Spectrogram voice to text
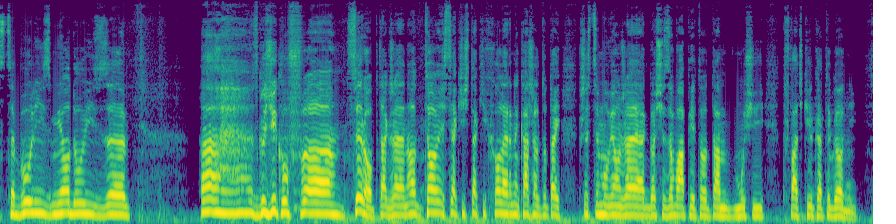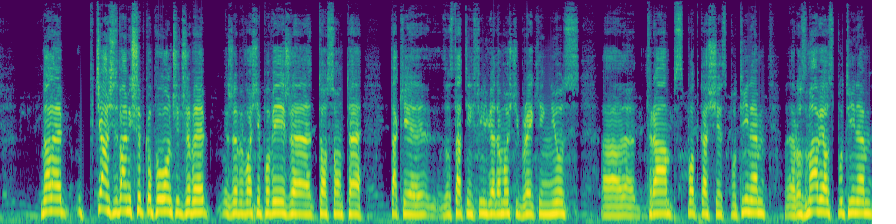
z cebuli, z miodu i z e, z guzików e, syrop, także no to jest jakiś taki cholerny kaszel tutaj. Wszyscy mówią, że jak go się załapie, to tam musi trwać kilka tygodni. No ale chciałem się z Wami szybko połączyć, żeby, żeby właśnie powiedzieć, że to są te takie z ostatniej chwili wiadomości, breaking news. E, Trump spotka się z Putinem, rozmawiał z Putinem.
